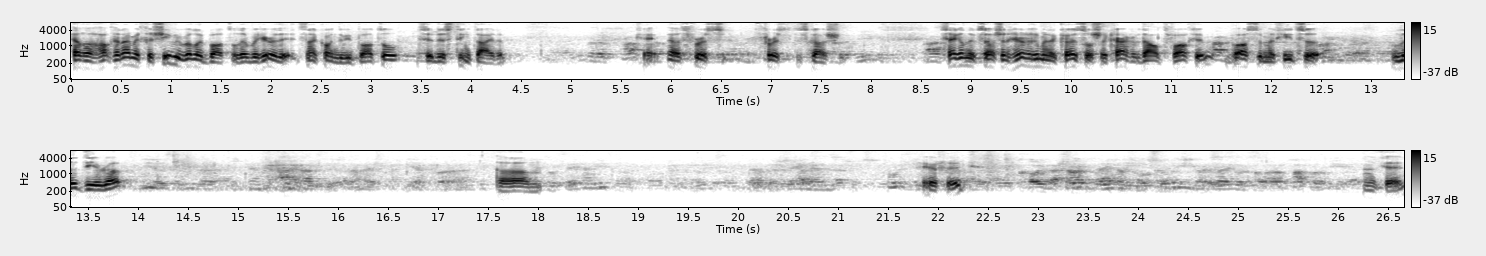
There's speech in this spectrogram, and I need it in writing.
Over here, it's not going to be bottle. It's a distinct item. Okay, that was first first discussion. Second discussion, Hirchim and a Kosel Shakar of Dal Tfachim, Vasa Mechitza Lidira. Um, Hirchik. Okay.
